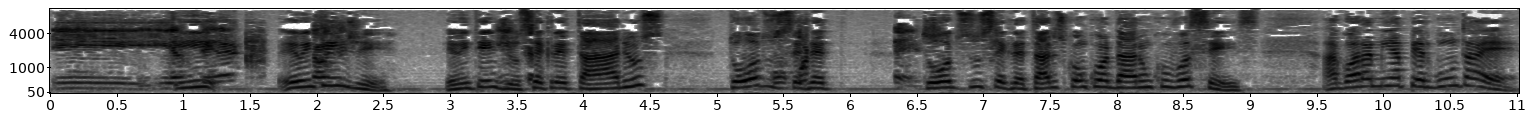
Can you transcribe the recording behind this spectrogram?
E, e, e até, eu entendi. Eu entendi. Então, os secretários, todos os, secret... todos os secretários concordaram com vocês. Agora, a minha pergunta é,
